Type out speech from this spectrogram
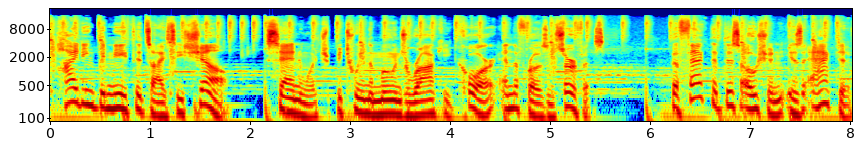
hiding beneath its icy shell, sandwiched between the moon's rocky core and the frozen surface. The fact that this ocean is active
